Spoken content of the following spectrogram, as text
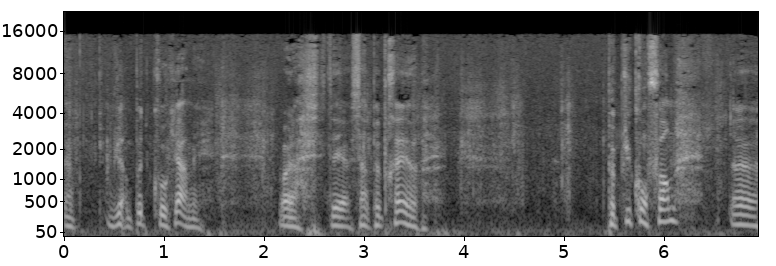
un, peu de coca, mais voilà, c'est à peu près euh, un peu plus conforme. Euh,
